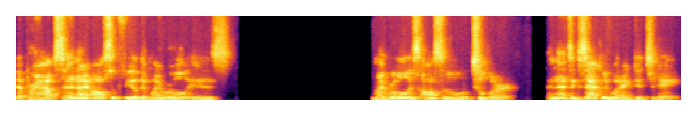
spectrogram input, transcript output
that perhaps then I also feel that my role is my role is also to learn. And that's exactly what I did today.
